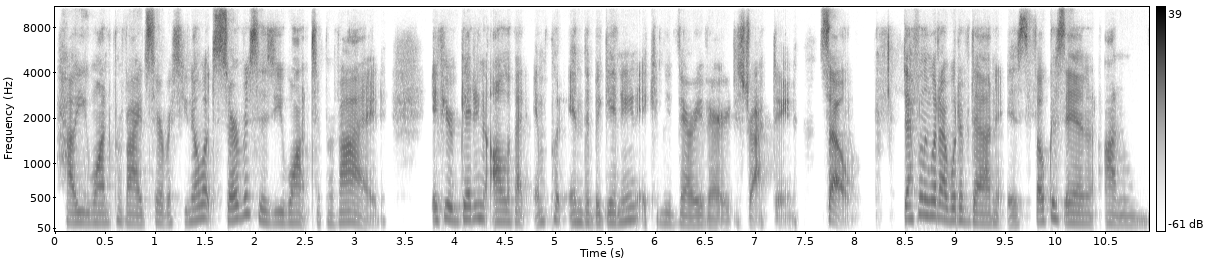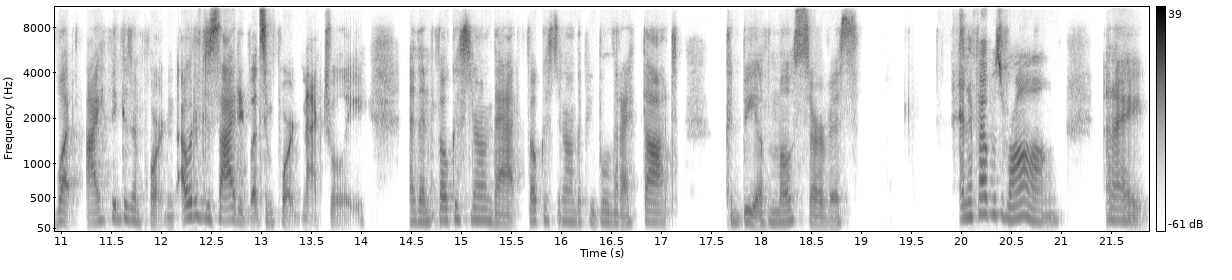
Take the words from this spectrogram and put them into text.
how you want to provide service. You know what services you want to provide. If you're getting all of that input in the beginning, it can be very, very distracting. So, definitely what I would have done is focus in on what I think is important. I would have decided what's important actually, and then focused in on that, focused in on the people that I thought could be of most service. And if I was wrong and I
